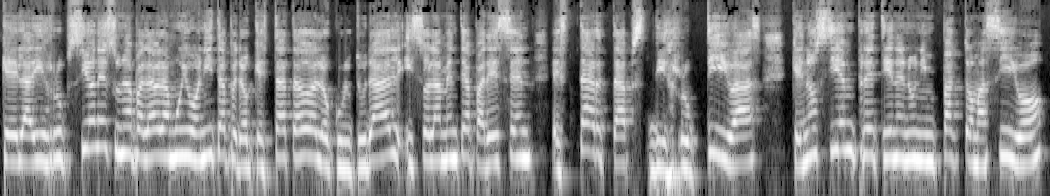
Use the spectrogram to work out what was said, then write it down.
que la disrupción es una palabra muy bonita, pero que está atado a lo cultural y solamente aparecen startups disruptivas que no siempre tienen un impacto masivo,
